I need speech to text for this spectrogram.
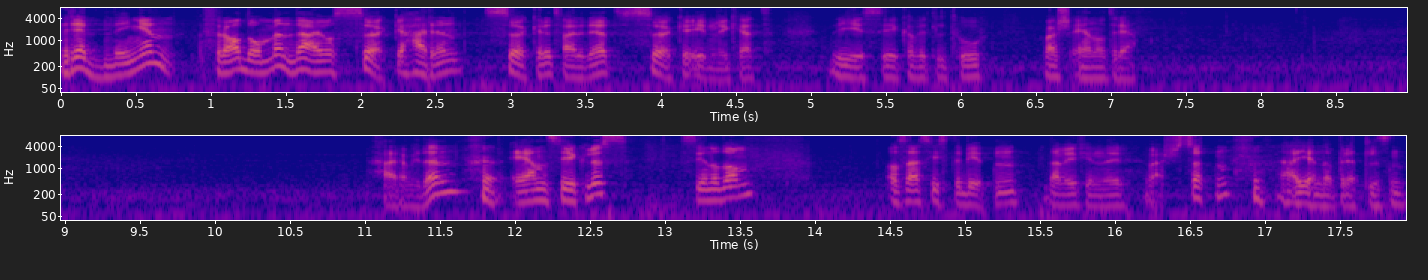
Redningen fra dommen det er jo å søke Herren, søke rettferdighet, søke ydmykhet. Det gis i kapittel 2, vers 1 og 3. Her har vi den. Én syklus, synodom. Og så er siste biten, der vi finner vers 17, er gjenopprettelsen.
